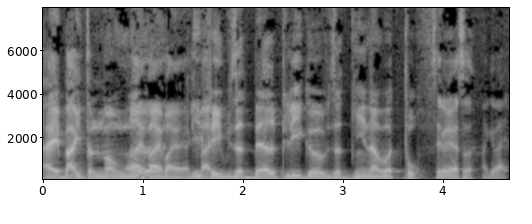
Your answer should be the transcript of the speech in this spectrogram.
Hey, bye tout le monde. Bye, là. bye, bye, les bye. filles, vous êtes belles, puis les gars, vous êtes bien dans votre peau. C'est vrai ça. Ok, bye.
